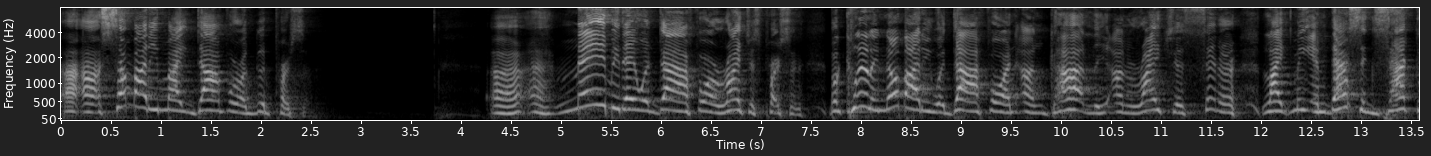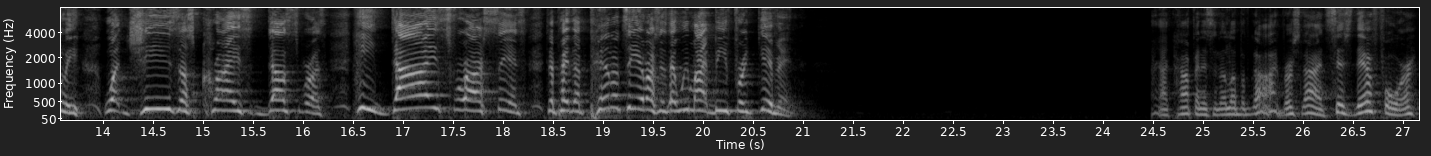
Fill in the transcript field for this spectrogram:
uh, uh, somebody might die for a good person. Uh, uh, maybe they would die for a righteous person, but clearly nobody would die for an ungodly, unrighteous sinner like me. And that's exactly what Jesus Christ does for us. He dies for our sins to pay the penalty of our sins that we might be forgiven. I got confidence in the love of God. Verse 9 Since Therefore,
